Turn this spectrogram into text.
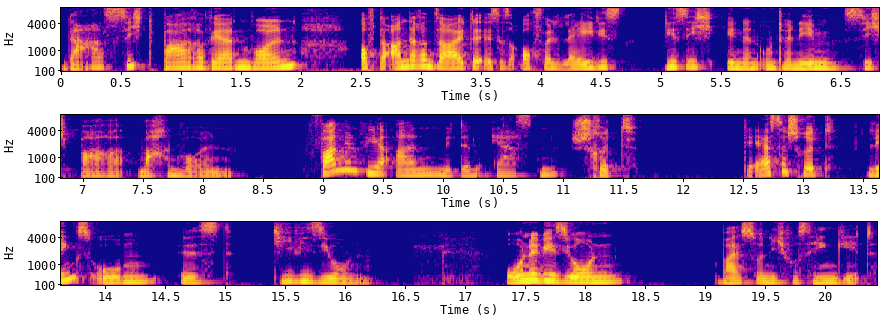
da sichtbarer werden wollen. Auf der anderen Seite ist es auch für Ladies, die sich in den Unternehmen sichtbarer machen wollen. Fangen wir an mit dem ersten Schritt. Der erste Schritt links oben ist die Vision. Ohne Vision weißt du nicht, wo es hingeht.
